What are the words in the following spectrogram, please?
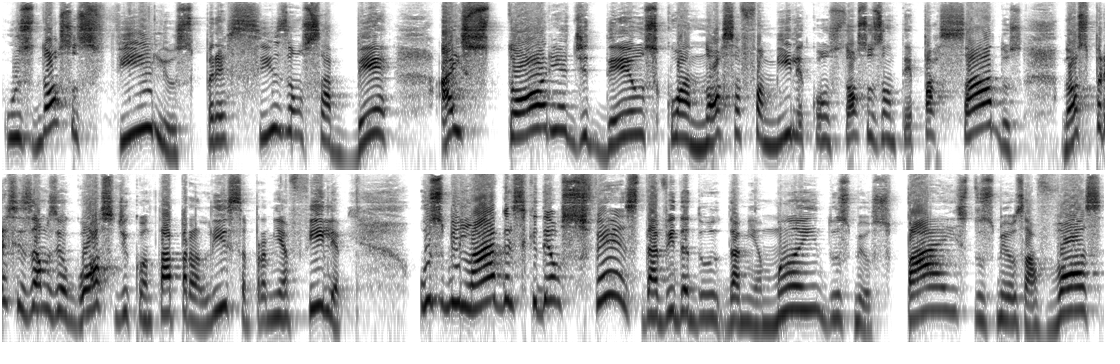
Os nossos filhos precisam saber a história de Deus com a nossa família, com os nossos antepassados. Nós precisamos, eu gosto de contar para a Lissa, para minha filha, os milagres que Deus fez da vida do, da minha mãe, dos meus pais, dos meus avós.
